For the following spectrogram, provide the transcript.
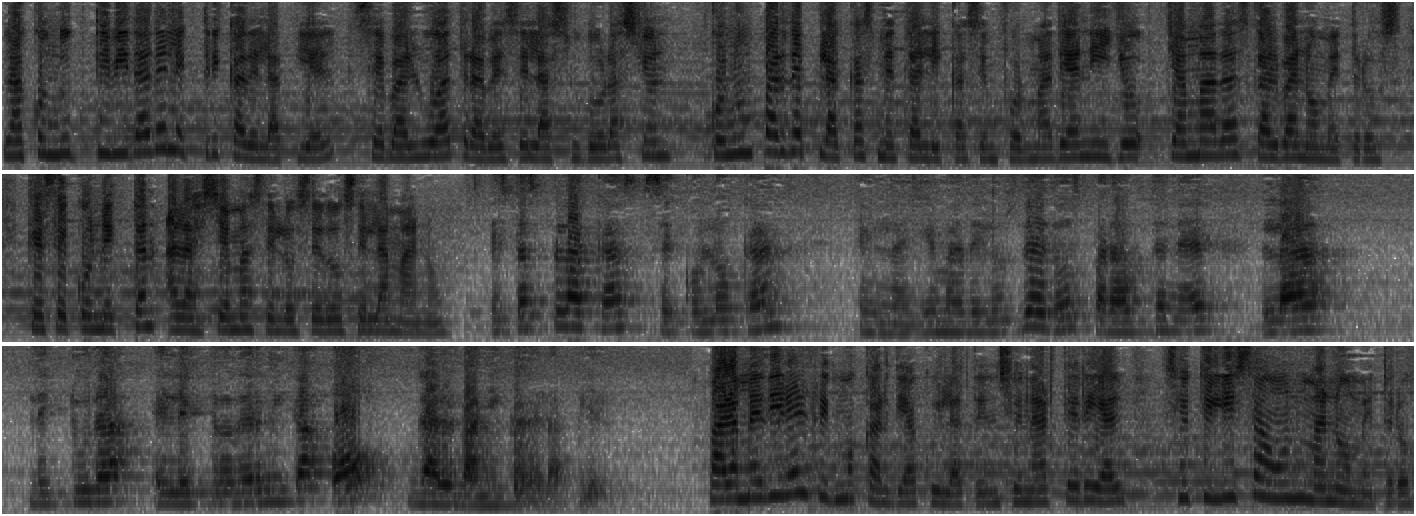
La conductividad eléctrica de la piel se evalúa a través de la sudoración, con un par de placas metálicas en forma de anillo llamadas galvanómetros, que se conectan a las yemas de los dedos de la mano. Estas placas se colocan en la yema de los dedos para obtener la lectura electrodérmica o galvánica de la piel. Para medir el ritmo cardíaco y la tensión arterial se utiliza un manómetro,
